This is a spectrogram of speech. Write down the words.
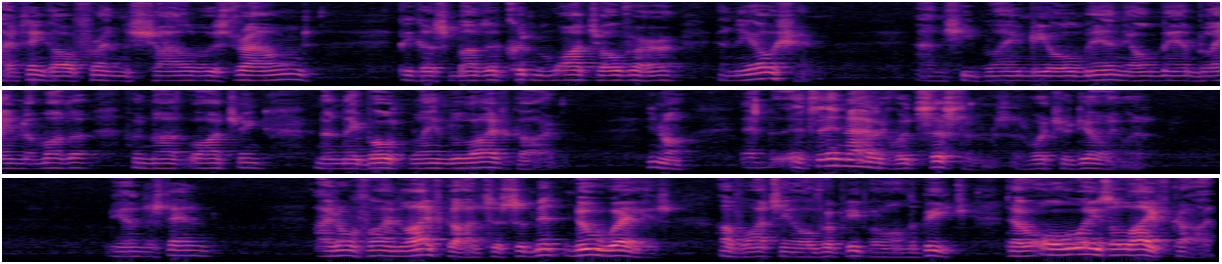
I think our friend's child was drowned because mother couldn't watch over her in the ocean. And she blamed the old man, the old man blamed the mother for not watching, and then they both blamed the lifeguard. You know, it's inadequate systems is what you're dealing with. You understand? I don't find lifeguards to submit new ways of watching over people on the beach. They're always a lifeguard.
